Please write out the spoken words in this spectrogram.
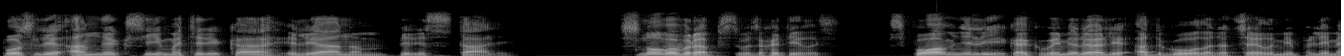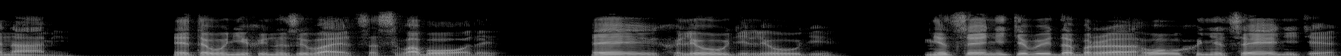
после аннексии материка Элианом перестали. Снова в рабство захотелось. Вспомнили, как вымирали от голода целыми племенами. Это у них и называется свободой. Эх, люди, люди, не цените вы добра, ох, не цените.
